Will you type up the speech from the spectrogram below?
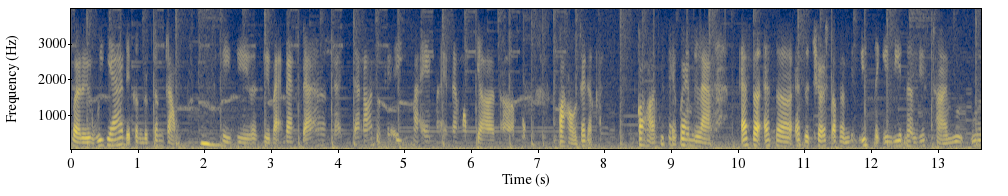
và đều quý giá để cần được trân trọng. Ừ. thì thì thì bạn đang đã đã đã nói được cái ý mà em mà em đang mong chờ ở một hoa hậu trái đất câu hỏi tiếp theo của em là as a as a as a church of a Miss Ethnic in Vietnam this time, will, will,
